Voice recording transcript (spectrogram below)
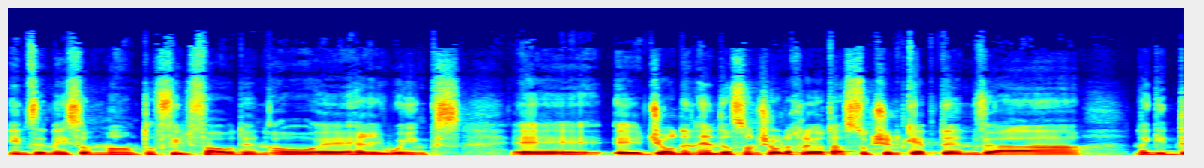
אם זה מייסון מאונט או פיל פודן או אה, הארי ווינקס, אה, אה, ג'ורדן הנדרסון שהולך להיות הסוג של קפטן ונגיד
